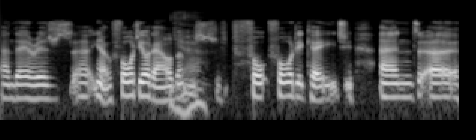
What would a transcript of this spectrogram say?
and there is uh, you know 40 odd albums, yeah. four, four decades, and uh,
